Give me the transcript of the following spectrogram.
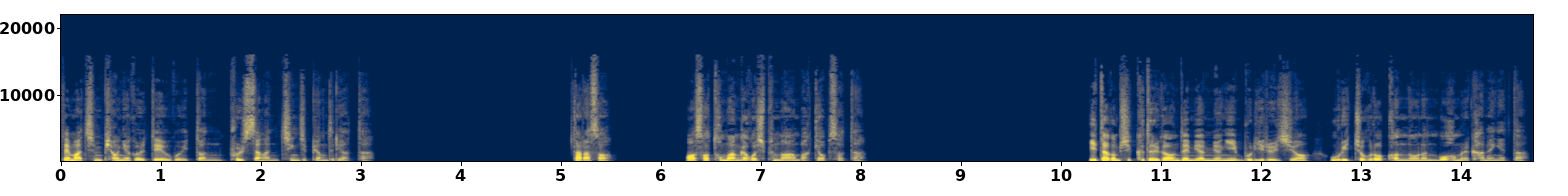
때마침 병역을 떼우고 있던 불쌍한 징집병들이었다. 따라서 어서 도망가고 싶은 마음밖에 없었다. 이따금씩 그들 가운데 몇 명이 무리를 지어 우리 쪽으로 건너오는 모험을 감행했다.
